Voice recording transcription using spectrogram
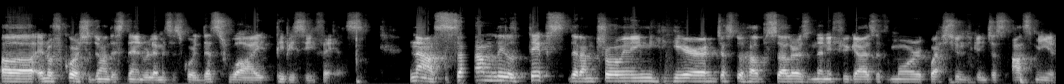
Uh, and of course, you don't understand relevancy score. That's why PPC fails. Now, some little tips that I'm throwing here just to help sellers. And then if you guys have more questions, you can just ask me at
